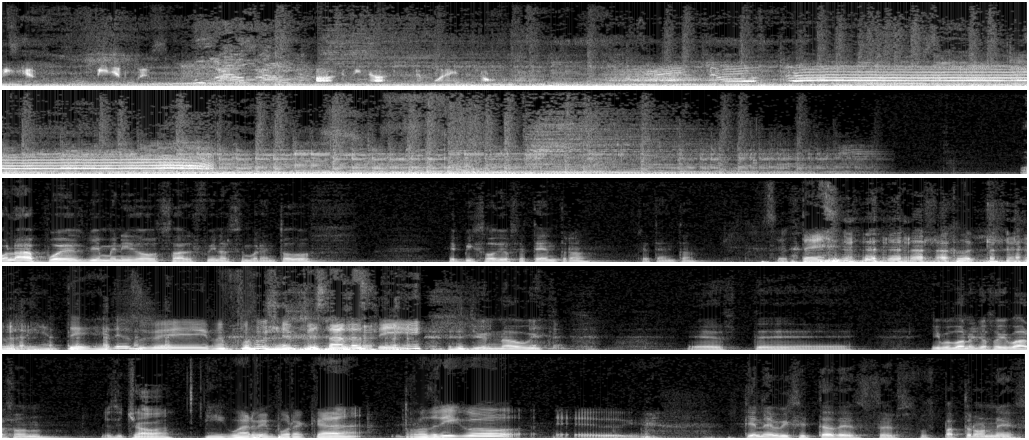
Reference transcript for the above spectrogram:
televisión, videojuegos. Al final se mueren todos. Hola, pues bienvenidos al Final Se Mueren Todos, episodio 70. 70. Se te... Qué qué corriente eres, güey. No podemos empezar así. you know it. Este. Y pues bueno, yo soy Barson. Yo soy Chava. Y Warvin por acá. Rodrigo. eh, Tiene visita de sus patrones.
